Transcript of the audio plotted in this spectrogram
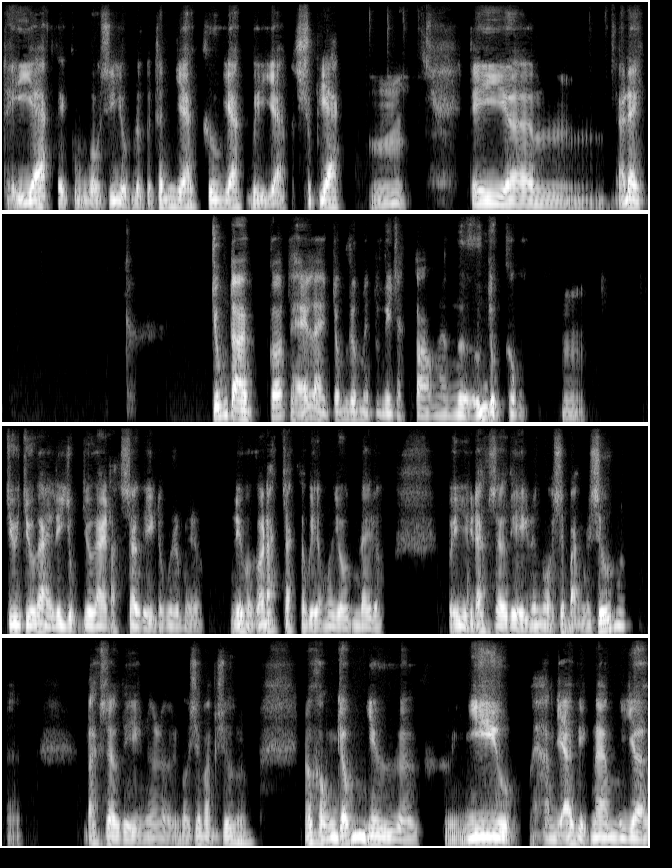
thị giác thì cũng còn sử dụng được cái thính giác khứu giác vị giác xúc giác. Ừ. thì uh, ở đây. Chúng ta có thể là trong room này tôi nghĩ chắc toàn là người hưởng dục không ừ. chưa chưa ai ly dục chưa ai đắc sơ thiền trong room này đâu. Nếu mà có đắc chắc các vị không có vô trong đây đâu. Bởi vì đắc sơ thiền nó ngồi xếp bằng nó sướng đắc sơ thiền nó là ngồi xếp bằng sướng nó không giống như ờ, nhiều hành giả Việt Nam bây giờ.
